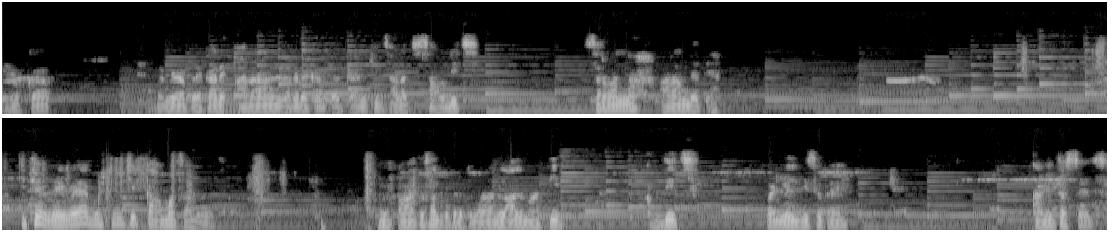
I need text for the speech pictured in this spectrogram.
लोक वेगवेगळ्या प्रकारे आराम वगैरे करतात कारण की झाडाची सावलीच सर्वांना आराम देते. इथे वेगवेगळ्या गोष्टींची कामं चालू आहेत. तुम्ही पाहत असाल तिकडे तुम्हाला लाल माती अगदीच पडलेली दिसत आहे. आणि तसेच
